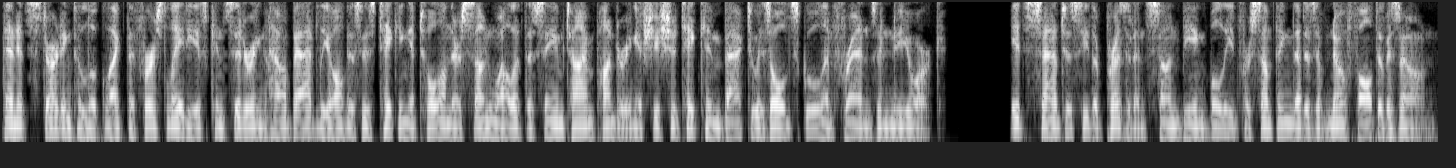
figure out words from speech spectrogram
then it's starting to look like the First Lady is considering how badly all this is taking a toll on their son while at the same time pondering if she should take him back to his old school and friends in New York. It's sad to see the president's son being bullied for something that is of no fault of his own.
